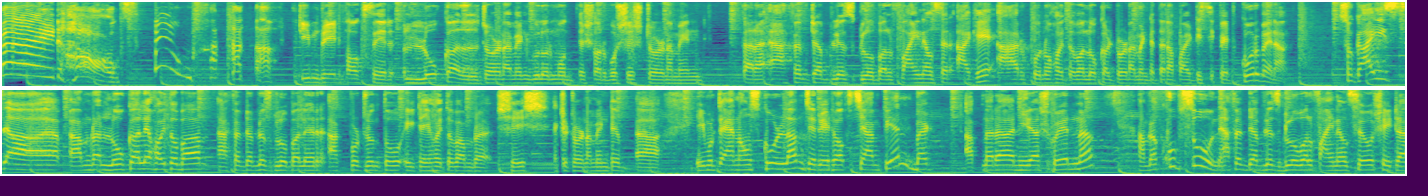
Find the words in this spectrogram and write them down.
Red Hawks. Team Red Hawks এর লোকাল টুর্নামেন্টগুলোর মধ্যে সর্বশেষ টুর্নামেন্ট তারা F F WS global finals এর আগে আর কোনো হয়তোবা লোকাল টুর্নামেন্টে তারা পার্টিসিপেট করবে না। সো গাইস আমরা লোকালে হয়তোবা এফ এফ ডাব্লিউএস গ্লোবালের আগ পর্যন্ত এইটাই হয়তো বা আমরা শেষ একটা টুর্নামেন্টে এই মুহূর্তে অ্যানাউন্স করলাম যে রেড হক্স চ্যাম্পিয়ন বাট আপনারা নিরাশ হয়েন না। আমরা খুব soon F F WS global ফাইনালসেও সেটা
